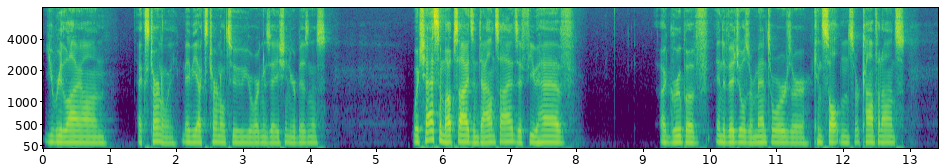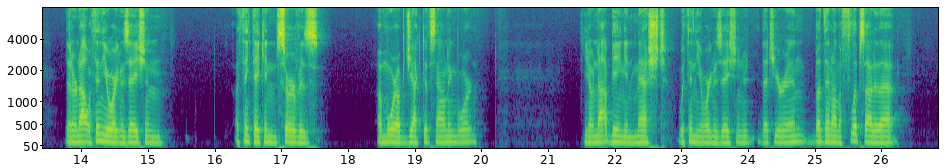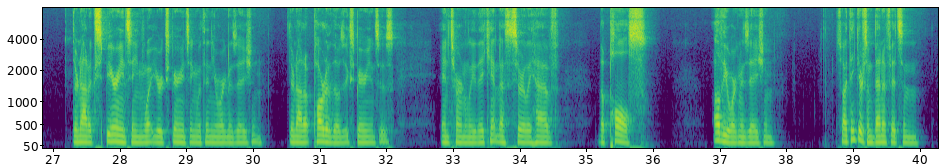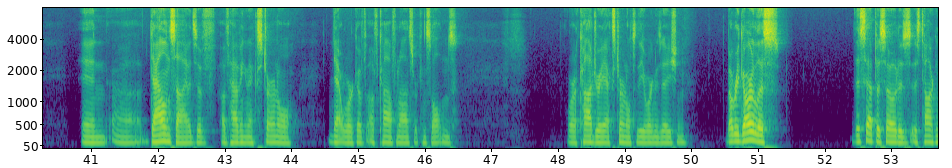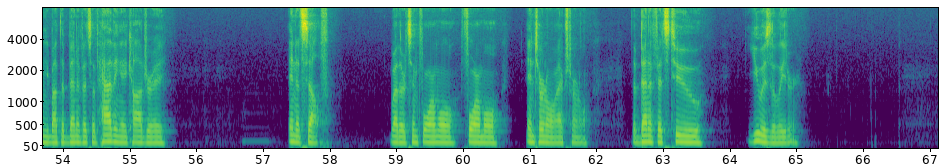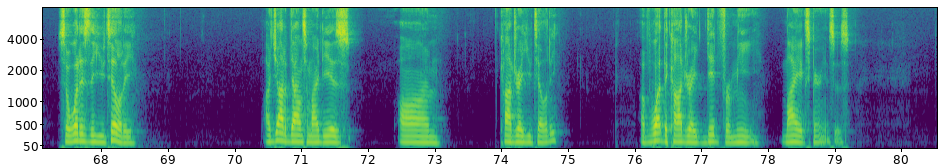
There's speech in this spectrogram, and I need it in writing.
you rely on externally, maybe external to your organization, your business, which has some upsides and downsides. If you have a group of individuals or mentors or consultants or confidants that are not within the organization, I think they can serve as a more objective sounding board you know, not being enmeshed within the organization that you're in. But then on the flip side of that, they're not experiencing what you're experiencing within the organization. They're not a part of those experiences internally. They can't necessarily have the pulse of the organization. So I think there's some benefits and and uh, downsides of of having an external network of, of confidants or consultants or a cadre external to the organization. But regardless, this episode is, is talking about the benefits of having a cadre in itself, whether it's informal, formal, internal, or external. The benefits to you as the leader. So, what is the utility? I jotted down some ideas on cadre utility of what the cadre did for me, my experiences.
